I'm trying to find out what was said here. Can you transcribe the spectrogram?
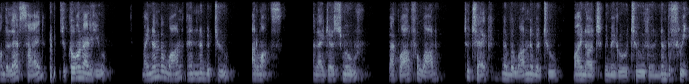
on the left side, the coronal view, my number one and number two at once. And I just move backward, forward to check number one, number two, why not we may go to the number three.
